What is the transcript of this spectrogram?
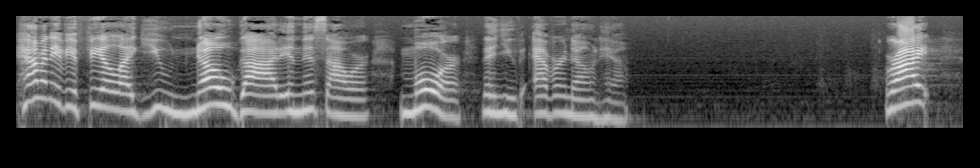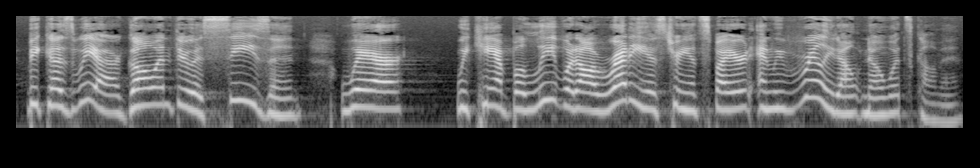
How many of you feel like you know God in this hour more than you've ever known him? Right? Because we are going through a season where we can't believe what already has transpired and we really don't know what's coming.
